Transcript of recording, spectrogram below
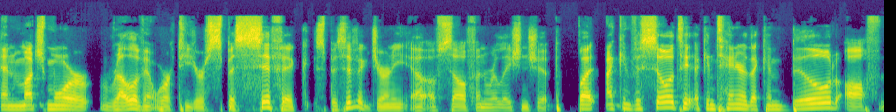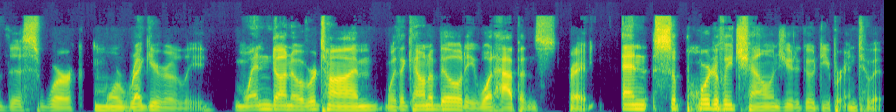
and much more relevant work to your specific specific journey uh, of self and relationship but i can facilitate a container that can build off this work more regularly when done over time with accountability what happens right and supportively challenge you to go deeper into it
